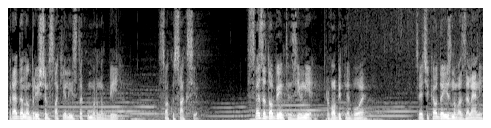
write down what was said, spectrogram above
Predano brišem svaki listak umornog bilja, svaku saksiju. Sve zadobio intenzivnije, prvobitne boje. Cveće kao da iznova zeleni,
